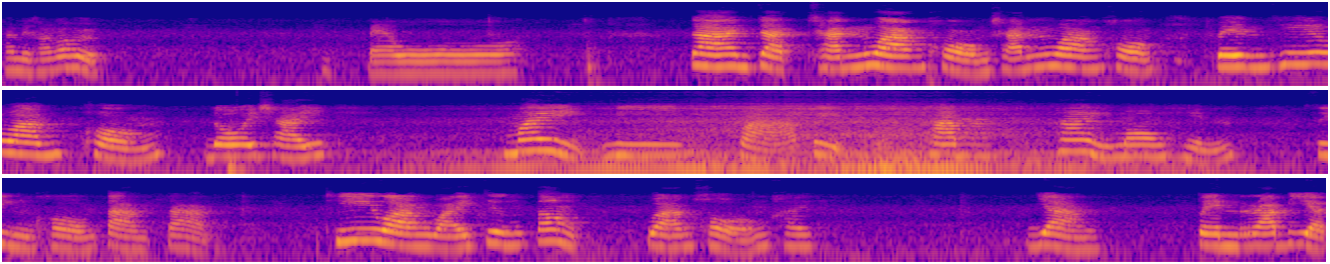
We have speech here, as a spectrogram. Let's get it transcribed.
ทำอีกครั้งก็คือแปลวการจัดชั้นวางของชั้นวางของ เป็นที่วางของโดยใช้ ไม่มีฝาปิดทำให้มองเห็นสิ่งของต่างๆ ที่วางไว้จึงต้องวางของใคร อย่างเป็นระเบียบ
